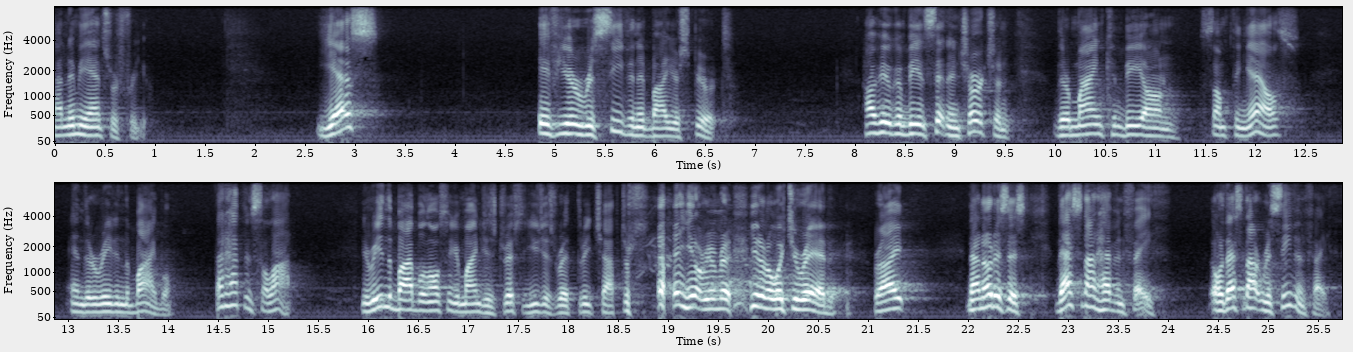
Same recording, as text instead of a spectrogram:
Now, let me answer it for you. Yes, if you're receiving it by your spirit. How people can be sitting in church and their mind can be on something else and they're reading the Bible. That happens a lot. You're reading the Bible and also your mind just drifts and you just read three chapters. you don't remember, you don't know what you read, right? Now notice this. That's not having faith, or that's not receiving faith.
